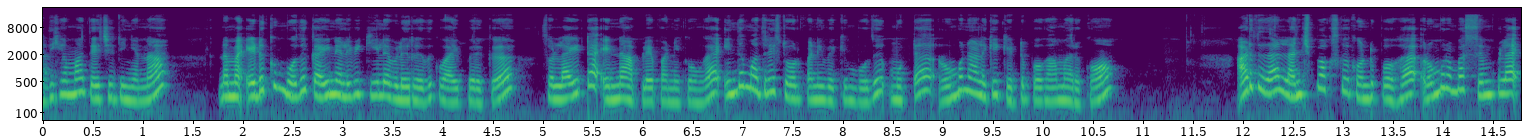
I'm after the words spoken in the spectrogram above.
அதிகமாக தேய்ச்சிட்டிங்கன்னா நம்ம எடுக்கும்போது கை நழுவி கீழே விழுகிறதுக்கு வாய்ப்பு இருக்குது ஸோ லைட்டாக எண்ணெய் அப்ளை பண்ணிக்கோங்க. இந்த மாதிரி ஸ்டோர் பண்ணி வைக்கும்போது முட்டை ரொம்ப நாளைக்கு கெட்டு போகாமல் இருக்கும். அடுத்ததாக லஞ்ச் பாக்ஸ்க்கு கொண்டு போக ரொம்ப ரொம்ப சிம்பிளாக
